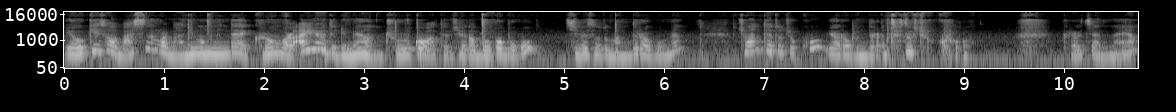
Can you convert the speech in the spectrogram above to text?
여기서 맛있는 걸 많이 먹는데 그런 걸 알려드리면 좋을 것 같아요. 제가 먹어보고 집에서도 만들어 보면 저한테도 좋고 여러분들한테도 좋고 그러지 않나요?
